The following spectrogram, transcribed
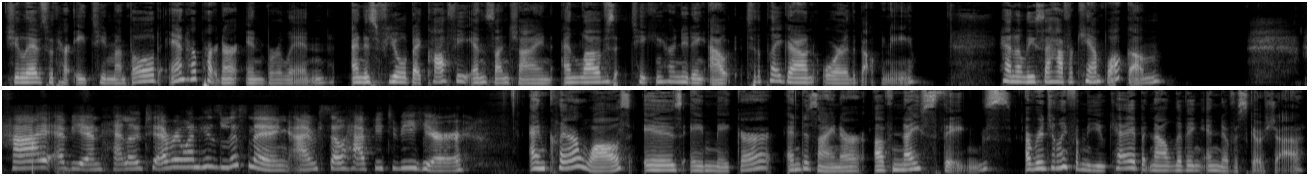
She lives with her 18 month old and her partner in Berlin and is fueled by coffee and sunshine and loves taking her knitting out to the playground or the balcony. Hannah Lisa Haverkamp, welcome. Hi, Abby, and hello to everyone who's listening. I'm so happy to be here. And Claire Walls is a maker and designer of nice things, originally from the UK, but now living in Nova Scotia.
